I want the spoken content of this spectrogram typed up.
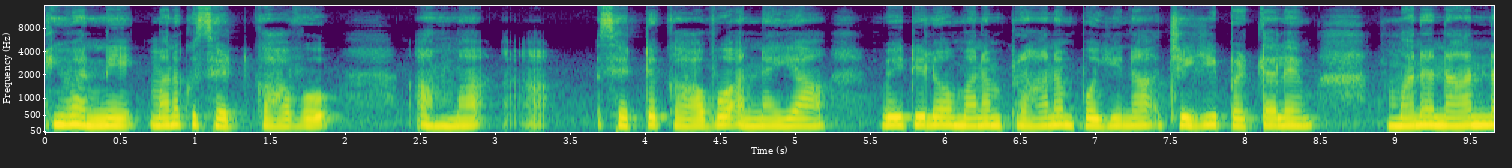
ఇవన్నీ మనకు సెట్ కావు. అమ్మ సెట్ కావు అన్నయ్య. వీటిలో మనం ప్రాణం పోయినా చెయ్యి పెట్టలేం. మన నాన్న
